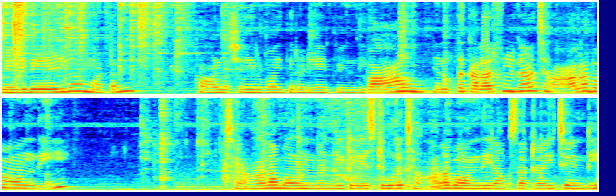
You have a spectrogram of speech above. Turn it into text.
వేడి వేడిగా మటన్ కాళ్ళ షేర్వా అయితే రెడీ అయిపోయింది. వావ్ ఎంత కలర్ఫుల్గా చాలా బాగుంది. చాలా బాగుందండి టేస్ట్ కూడా చాలా బాగుంది. ఇలా ఒకసారి ట్రై చేయండి.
